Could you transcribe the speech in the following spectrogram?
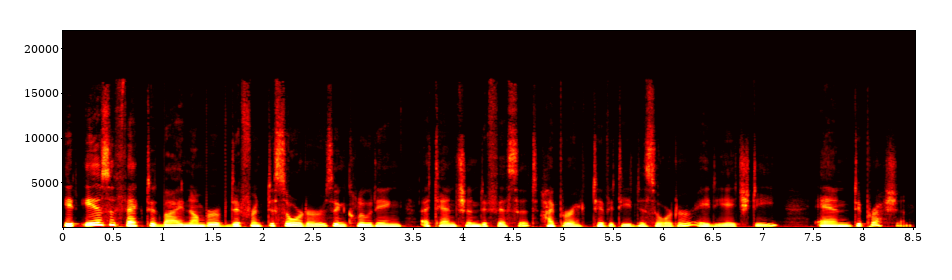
It is affected by a number of different disorders, including attention deficit hyperactivity disorder, ADHD, and depression.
